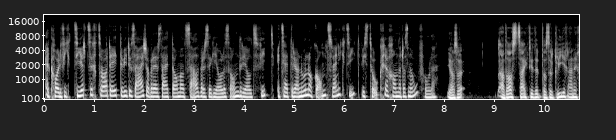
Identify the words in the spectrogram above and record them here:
Er qualifiziert sich zwar dort, wie du sagst, aber er sagt damals selber, er sei alles andere als fit. Jetzt hat er ja nur noch ganz wenig Zeit bis Tokio. Kann er das noch aufholen? Ja, also auch das zeigt wieder, dass er gleich eigentlich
